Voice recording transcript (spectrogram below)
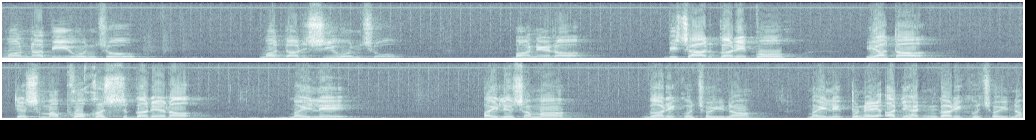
म नबी हुन्छु। म दर्शी हुन्छु भनेर विचार गरेको या त त्यसमा फोकस गरेर मैले अहिलेसम्म गरेको छुइनँ। मैले कुनै अध्ययन गरेको छुइनँ।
